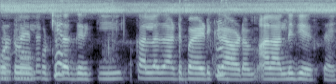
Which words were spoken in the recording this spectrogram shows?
పొట్టు పొట్టు దగ్గరికి కళ్ళ దాటి బయటికి రావడం అలా అన్ని చేస్తాయి.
